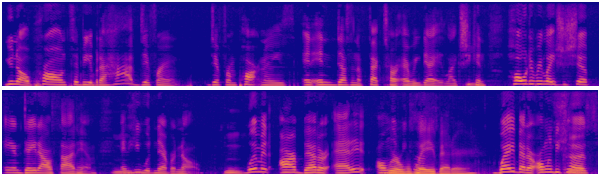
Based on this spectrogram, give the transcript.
you know, prone to be able to have different different partners and, and it doesn't affect her every day. Like she mm. can hold a relationship and date outside him and he mm-hmm. would never know. Mm. Women are better at it only We're because way better. way better only because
